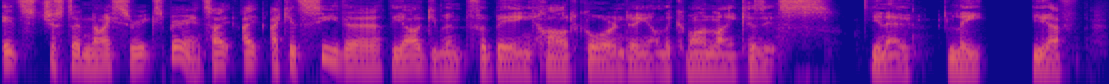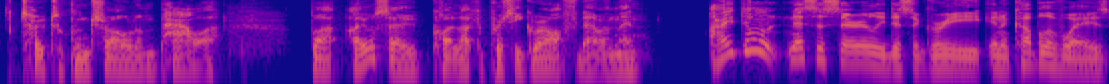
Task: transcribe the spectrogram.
it's just a nicer experience. I, I, I could see the, the argument for being hardcore and doing it on the command line because it's, you know, leak. You have total control and power. But I also quite like a pretty graph now and then. I don't necessarily disagree in a couple of ways.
